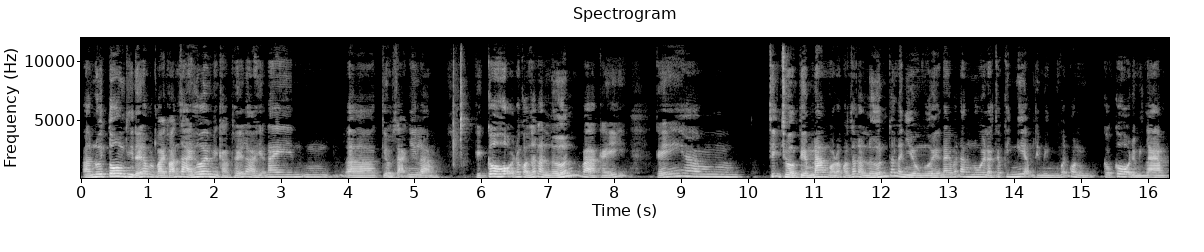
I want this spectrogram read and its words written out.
À, nuôi tôm thì đấy là một bài toán dài hơi mình cảm thấy là hiện nay à, kiểu dạng như là cái cơ hội nó còn rất là lớn và cái cái um, thị trường tiềm năng của nó còn rất là lớn. Rất là nhiều người hiện nay vẫn đang nuôi là theo kinh nghiệm thì mình vẫn còn có cơ hội để mình làm.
